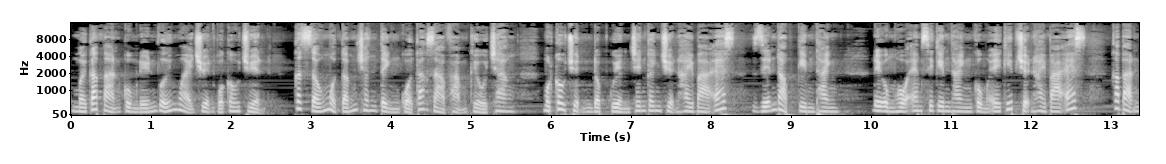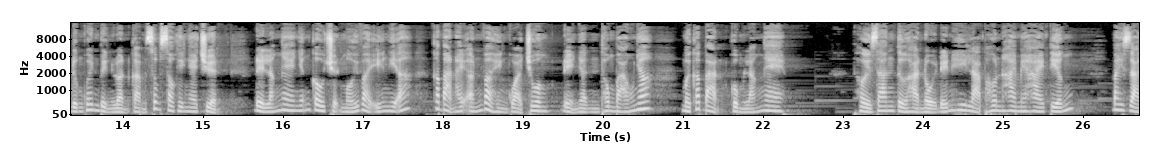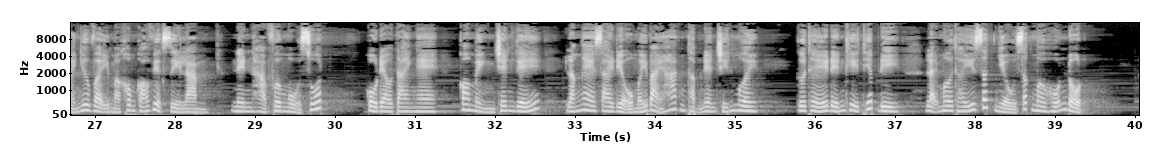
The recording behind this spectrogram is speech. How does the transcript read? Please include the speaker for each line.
Speaker 1: Mời các bạn cùng đến với ngoại truyện của câu chuyện Cất giấu một tấm chân tình của tác giả Phạm Kiều Trang, Một câu chuyện độc quyền trên kênh truyện 23S Diễn đọc Kim Thanh. Để ủng hộ MC Kim Thanh cùng ekip truyện 23S Các bạn đừng quên bình luận cảm xúc sau khi nghe chuyện. Để lắng nghe những câu chuyện mới và ý nghĩa, Các bạn hãy ấn vào hình quả chuông để nhận thông báo nhé. Mời các bạn cùng lắng nghe. Thời gian từ Hà Nội đến Hy Lạp hơn 22 tiếng. Bay dài như vậy mà không có việc gì làm. Nên Hà Phương ngủ suốt. Cô đeo tai nghe Co mình trên ghế Lắng nghe giai điệu mấy bài hát thập niên 90 Cứ thế đến khi thiếp đi Lại mơ thấy rất nhiều giấc mơ hỗn độn.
